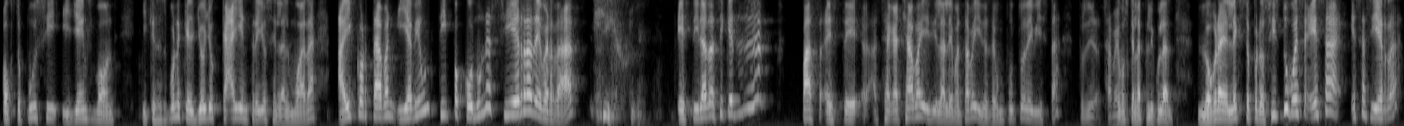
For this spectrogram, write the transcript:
Octopussy y James Bond y que se supone que el yoyo cae entre ellos en la almohada. Ahí cortaban y había un tipo con una sierra de verdad. Híjole. Estirada así que este, se agachaba y la levantaba y desde un punto de vista, pues sabemos que en la película logra el éxito, pero sí estuvo esa, esa, esa sierra,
